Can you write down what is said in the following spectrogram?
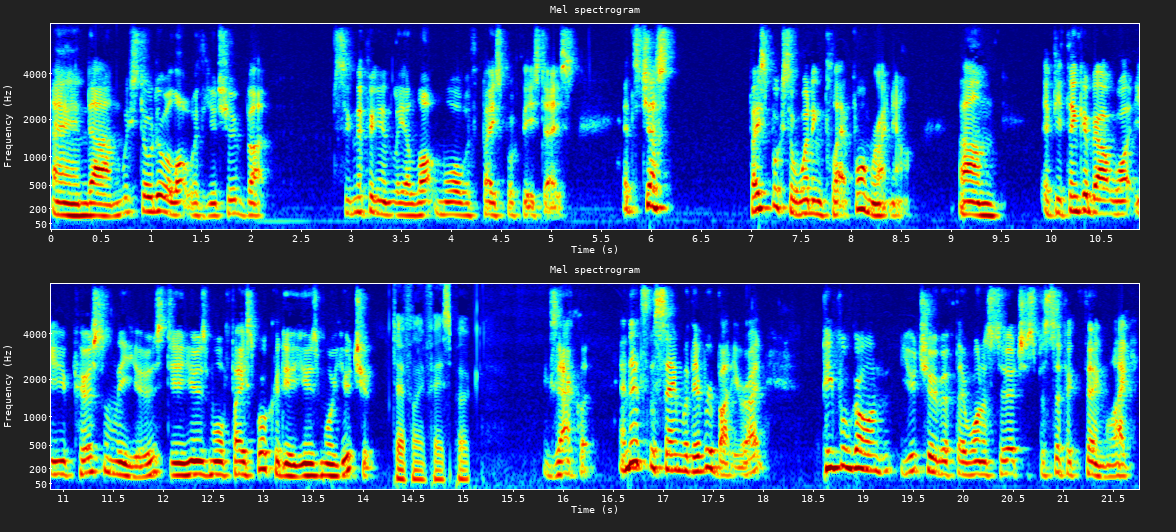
and um, we still do a lot with YouTube, but significantly a lot more with Facebook these days. It's just Facebook's a winning platform right now. Um, if you think about what you personally use, do you use more Facebook or do you use more YouTube? Definitely Facebook. Exactly. And that's the same with everybody, right? People go on YouTube if they want to search a specific thing, like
